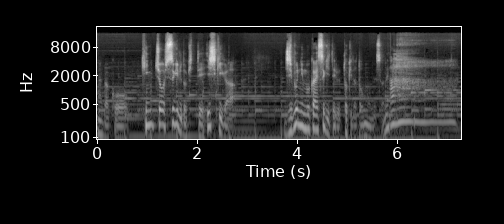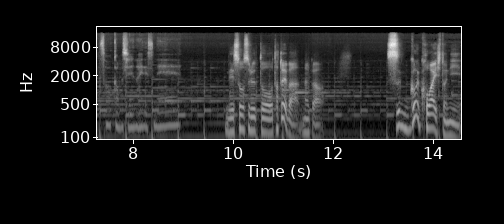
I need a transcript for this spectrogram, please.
なんかこう、緊張しすぎる時って意識が自分に向かいすぎてる時だと思うんですよね。ああ、そうかもしれないですね。でそうすると例えばなんかすっごい怖い人に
